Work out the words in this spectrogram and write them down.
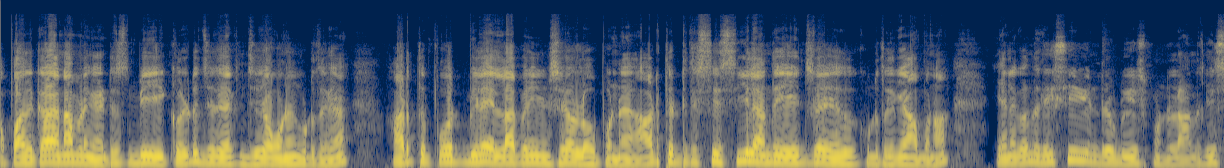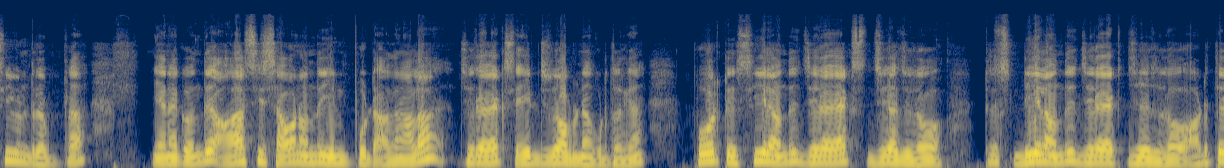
அப்போ அதுக்காக என்ன பண்ணுங்க TRIS B equal to zero zero ஒன்று கொடுத்துருங்க. அடுத்து போர்ட் பியில் எல்லா பேரும் இன்ஸ்டால் லோ பண்ணு. அடுத்து ட்ரெஸ் சியில் வந்து எயிட் எது கொடுத்துருக்கேன் அப்படின்னா எனக்கு வந்து ரிசீவ் இன்டர்ப்ட் யூஸ் பண்ணல. அந்த ரிசீவ் இன்டர்ப்டை எனக்கு வந்து ஆர்சி செவன் வந்து இன்புட் அதனால் ஜீரோ எக்ஸ் எயிட் ஜீரோ அப்படின்னு நான் கொடுத்துருக்கேன். போர்ட் சியில் வந்து zero X zero zero TRIS டியில் வந்து ஜீரோ எக்ஸ் ஜீரோ ஜீரோ அடுத்து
